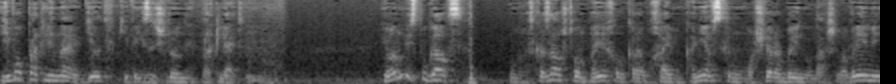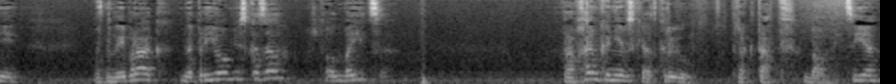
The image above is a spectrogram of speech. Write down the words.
его проклинают, делать какие-то изощренные проклятия ему. И он испугался. Он рассказал, что он поехал к Рабхайму Каневскому, Машера Бейну нашего времени, в Бнейбрак на прием и сказал, что он боится. Рабхайм Каневский открыл трактат Баумиция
